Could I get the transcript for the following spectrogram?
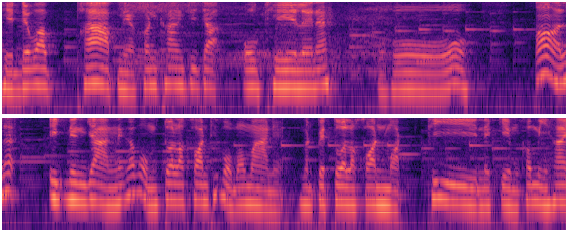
เห็นได้ว่าภาพเนี่ยค่อนข้างที่จะโอเคเลยนะ โอ้โหอ้อและอีกหนึ่งอย่างนะครับผมตัวละครที่ผมเอามาเนี่ยมันเป็นตัวละครมอดที่ในเกมเขามีให้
